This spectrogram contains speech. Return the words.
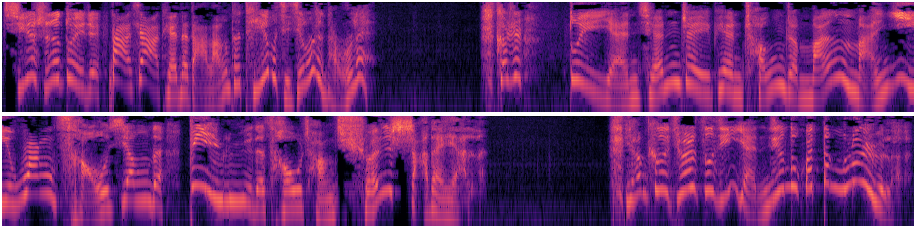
其实对这大夏天的打狼，他提不起精神头来。可是，对眼前这片盛着满满一汪草香的碧绿的操场，全傻呆眼了。杨克觉得自己眼睛都快瞪绿了。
